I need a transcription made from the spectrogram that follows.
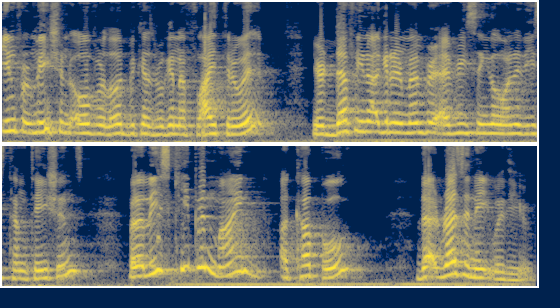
information overload because we're going to fly through it. You're definitely not going to remember every single one of these temptations. But at least keep in mind a couple that resonate with you.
